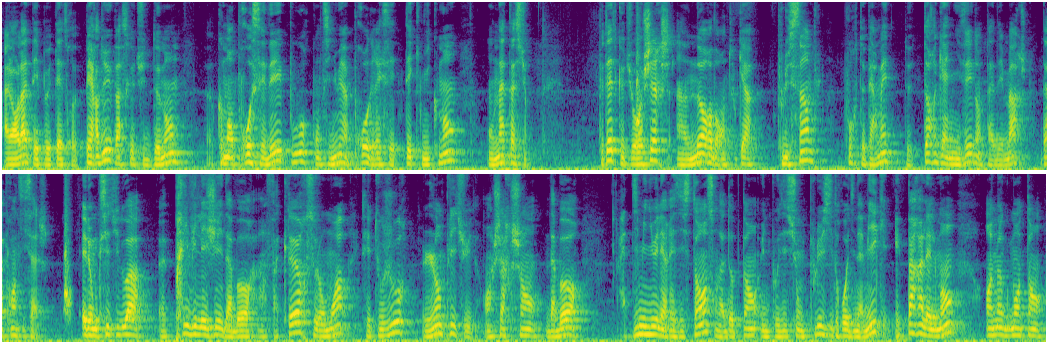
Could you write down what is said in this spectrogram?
Alors là, tu es peut-être perdu parce que tu te demandes euh, comment procéder pour continuer à progresser techniquement en natation. Peut-être que tu recherches un ordre en tout cas plus simple pour te permettre de t'organiser dans ta démarche d'apprentissage. Et donc si tu dois euh, privilégier d'abord un facteur, selon moi, c'est toujours l'amplitude, en cherchant d'abord à diminuer les résistances en adoptant une position plus hydrodynamique et parallèlement en augmentant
